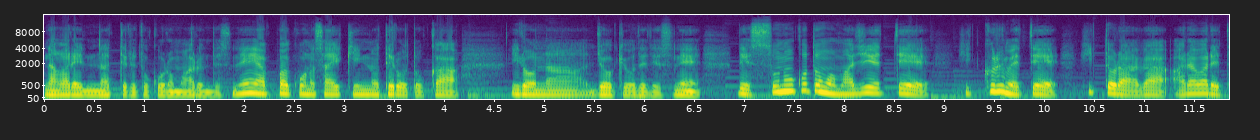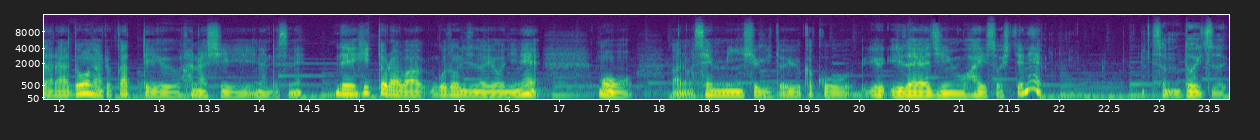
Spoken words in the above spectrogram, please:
流れになってるところもあるんですね。やっぱりこの最近のテロとかいろんな状況でですねでそのことも交えてひっくるめてヒットラーが現れたらどうなるかっていう話なんですね。でヒットラーはご存知のようにねもうあの先民主義というかこうユダヤ人を敗訴してねそのドイツ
